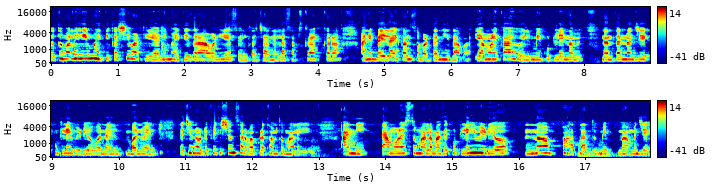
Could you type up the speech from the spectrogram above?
तर तुम्हाला ही माहिती कशी वाटली आणि माहिती जर आवडली असेल तर चॅनलला सबस्क्राईब करा आणि बेल आयकॉनचं बटनही दाबा. यामुळे काय होईल मी कुठले नवी नंतरनं जे कुठले व्हिडिओ बनेल बनवेल त्याची नोटिफिकेशन सर्वप्रथम तुम्हाला येईल. आणि त्यामुळेच तुम्हाला माझे कुठलेही व्हिडिओ न पाहता तुम्ही म्हणजे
